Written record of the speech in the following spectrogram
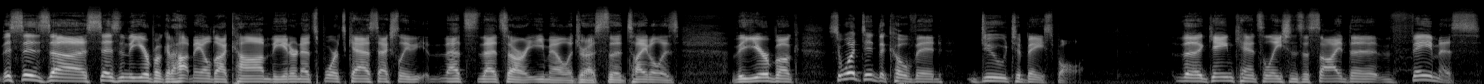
This is uh, says in the yearbook at hotmail.com, the internet sportscast. Actually, that's that's our email address. The title is the yearbook. So what did the COVID do to baseball? The game cancellations aside, the famous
